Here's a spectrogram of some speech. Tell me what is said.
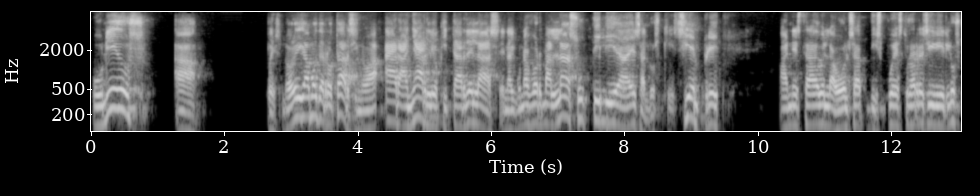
unidos a, pues no digamos derrotar, sino a arañarle o quitarle las, en alguna forma, las utilidades a los que siempre han estado en la bolsa dispuestos a recibirlos,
